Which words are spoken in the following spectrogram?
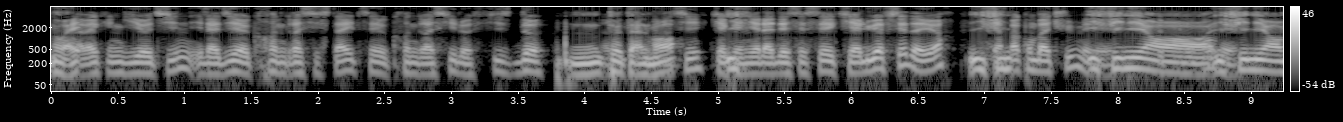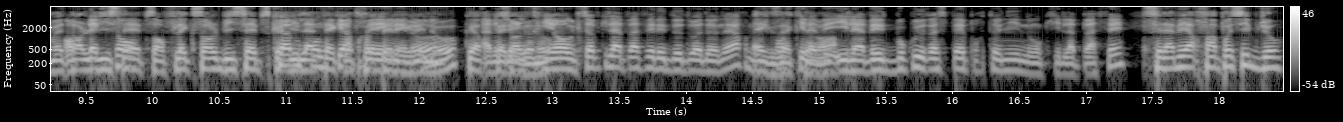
Ouais. Avec une guillotine. Il a dit euh, Kron Gracie style, c'est Kron Gracie, le fils de Mm, euh, totalement. Gracie, qui a Il- gagné la DCC et qui a l'UFC d'ailleurs. Il n'a pas combattu, mais il finit en, il finit en mettant en le biceps, en flexant le biceps comme, il l'a fait contre Pellegrino. Avec sur le triangle, sauf qu'il a pas fait les deux doigts d'honneur, mais je pense qu'il Exactement. avait, il avait beaucoup de respect pour Tony, donc il l'a pas fait. C'est la meilleure fin possible, Joe.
